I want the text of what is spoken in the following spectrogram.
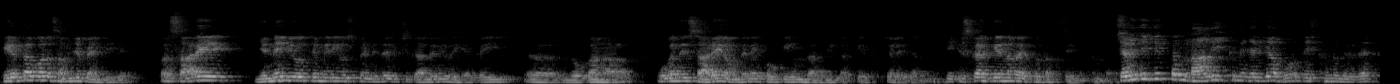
ਫਿਰ ਤਾਂ ਗੱਲ ਸਮਝ ਪੈਂਦੀ ਹੈ। ਪਰ ਸਾਰੇ ਜਿੰਨੇ ਵੀ ਉੱਥੇ ਮੇਰੀ ਉਸ ਪਿੰਡ ਦੇ ਵਿੱਚ ਗੱਲ ਵੀ ਹੋਈ ਹੈ ਕਈ ਲੋਕਾਂ ਨਾਲ ਉਹ ਕਹਿੰਦੇ ਸਾਰੇ ਆਉਂਦੇ ਨੇ ਫੋਕੀ ਹਮਦਰਦੀ ਕਰਕੇ ਚਲੇ ਜਾਂਦੇ। ਨੇ। ਇਸ ਕਰਕੇ ਇਹਨਾਂ ਦਾ ਇੱਥੋਂ ਤੱਕ ਸੀਮਿਤ ਹੁੰਦਾ। ਚਰਨਜੀਤ ਜੀ ਪਰ ਨਾਲ ਹੀ ਇੱਕ ਨਜ਼ਰੀਆ ਹੋਰ ਦੇਖਣ ਨੂੰ ਮਿਲਦਾ ਹੈ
